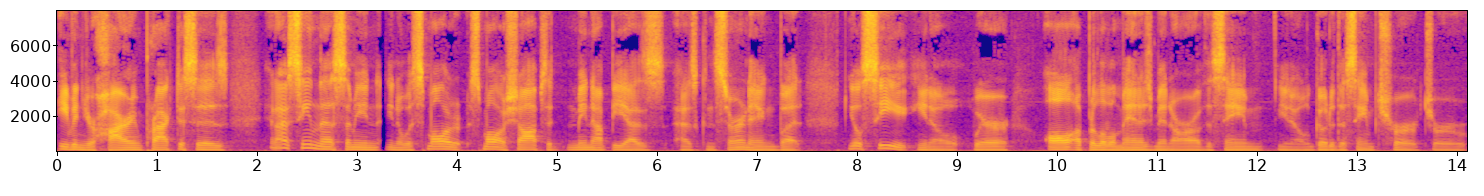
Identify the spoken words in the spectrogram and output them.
even your hiring practices. And I've seen this. I mean, you know, with smaller smaller shops, it may not be as as concerning, but you'll see, you know, where all upper level management are of the same, you know, go to the same church or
